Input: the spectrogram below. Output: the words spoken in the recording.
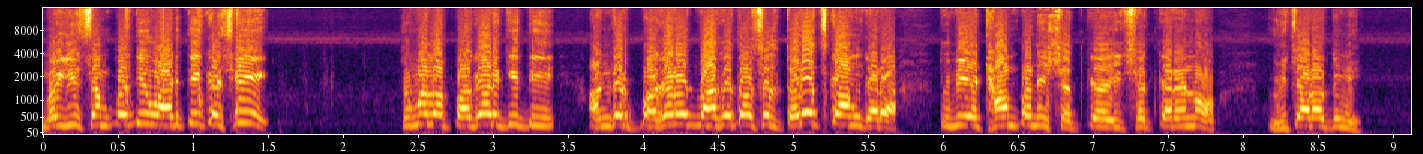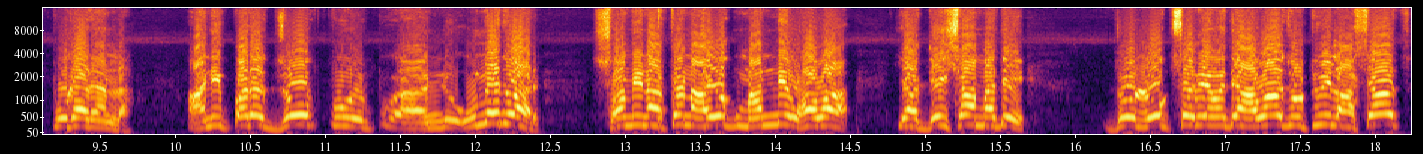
मग ही संपत्ती वाढते कशी? तुम्हाला पगार किती? आणि जर पगारात भागत असेल तरच काम करा. तुम्ही हे ठामपणे शेतक शेतकऱ्यांनो विचारा तुम्ही पुढाऱ्यांना. आणि परत जो उमेदवार स्वामीनाथन आयोग मान्य व्हावा या देशामध्ये जो लोकसभेमध्ये आवाज उठविल अशाच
